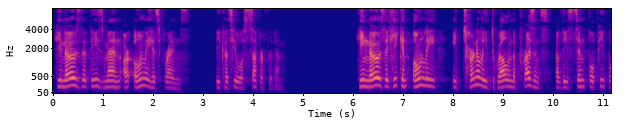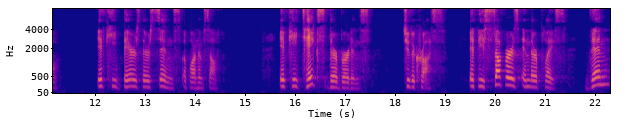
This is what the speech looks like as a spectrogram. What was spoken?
he knows that these men are only his friends because he will suffer for them. He knows that he can only eternally dwell in the presence of these sinful people if he bears their sins upon himself, if he takes their burdens to the cross, if he suffers in their place, then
